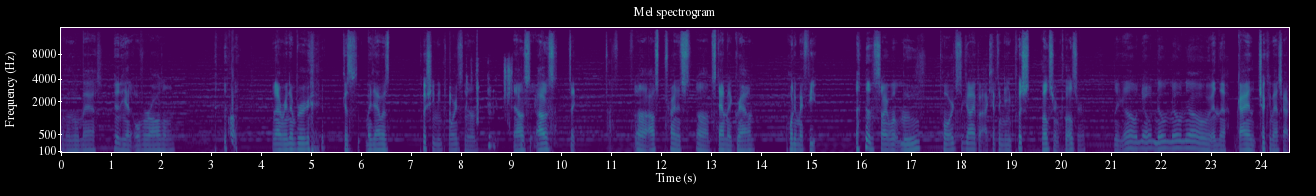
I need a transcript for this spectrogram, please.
of the little mask, and he had overalls on. Huh. and I remember because my dad was pushing me towards him, and I was I was like, uh, I was trying to um, stand my ground, holding my feet, so I won't move towards the guy, but I kept on getting pushed closer and closer. Like, oh no, no, no, no! And the guy in the Chucky mask got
